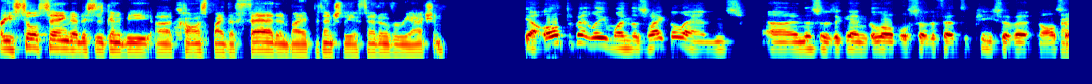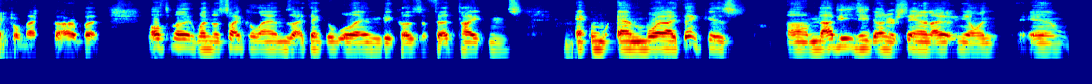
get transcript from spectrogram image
are you still saying that this is going to be uh, caused by the Fed and by potentially a Fed overreaction? Yeah, ultimately, when the cycle ends, uh, and this is again global, so the Fed's a piece of it, and all central right. banks are. But ultimately, when the cycle ends, I think it will end because the Fed tightens. Mm-hmm. And, and what I think is um, not easy to understand, I you know, in, in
